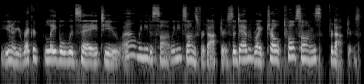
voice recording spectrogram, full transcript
you know, your record label would say to you, well, we need a song, we need songs for doctors. So dad would write 12 songs for doctors.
